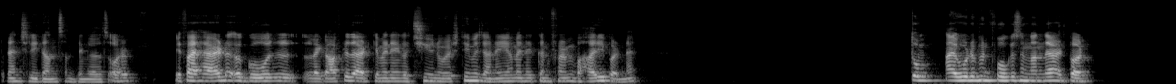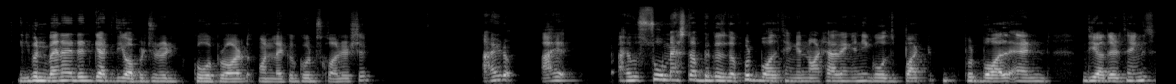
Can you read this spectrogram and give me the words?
potentially done something else. Or if I had a goal like after that कि मैंने एक अच्छी यूनिवर्सिटी में जाना है या मैंने confirm बाहर ही पढ़ना है तो I would have been focusing on that. But even when I did get the opportunity to go abroad on like a good scholarship, I I I was so messed up because of the football thing and not having any goals but football and the other things.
